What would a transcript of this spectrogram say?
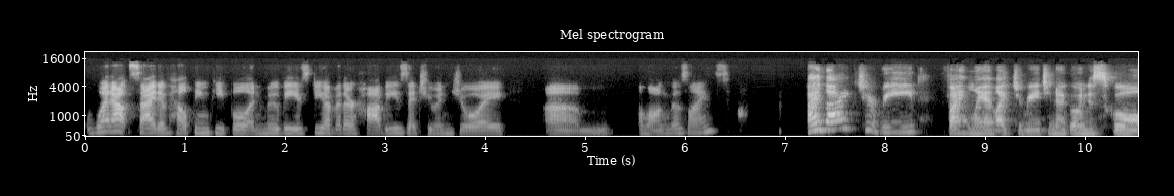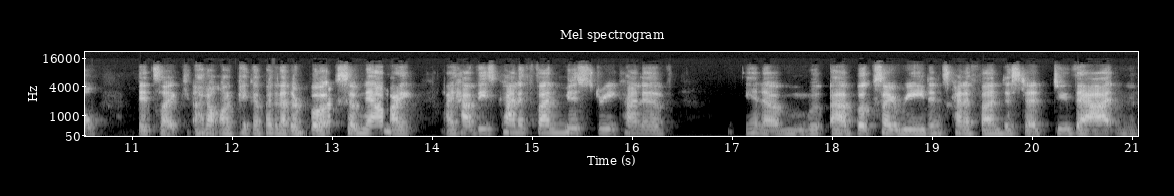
what outside of helping people and movies, do you have other hobbies that you enjoy um, along those lines? I like to read finally I like to read. You know, going to school, it's like I don't want to pick up another book. So now I I have these kind of fun mystery kind of you know uh, books I read, and it's kind of fun just to do that and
